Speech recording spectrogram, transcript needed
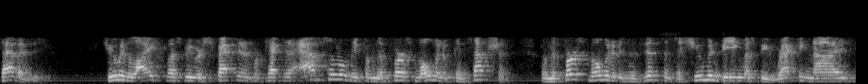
70. Human life must be respected and protected absolutely from the first moment of conception. From the first moment of his existence, a human being must be recognized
